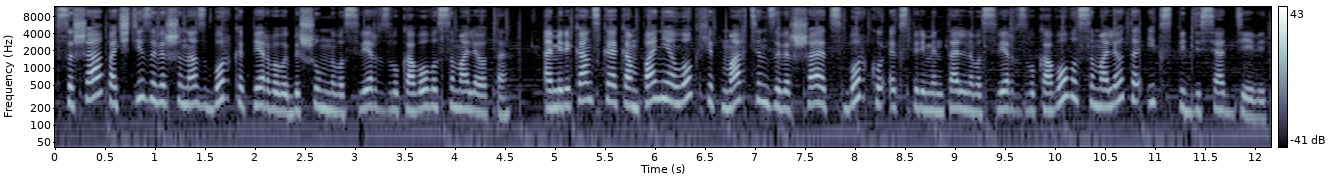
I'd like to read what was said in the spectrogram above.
В США почти завершена сборка первого бесшумного сверхзвукового самолета. Американская компания Lockheed Martin завершает сборку экспериментального сверхзвукового самолета X-59.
